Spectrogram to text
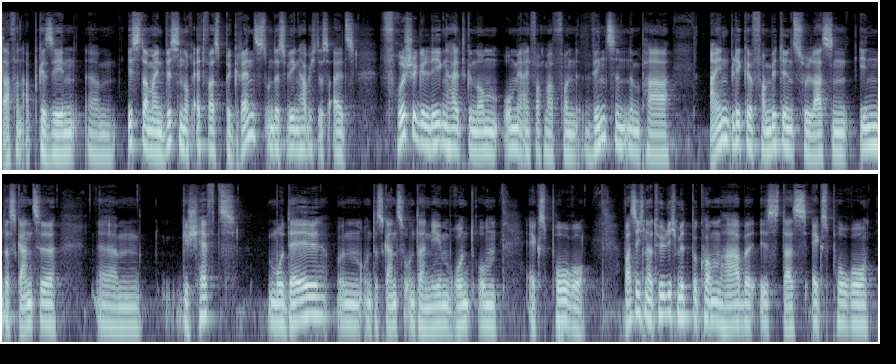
davon abgesehen ähm, ist da mein Wissen noch etwas begrenzt und deswegen habe ich das als frische Gelegenheit genommen, um mir einfach mal von Vincent ein paar Einblicke vermitteln zu lassen in das ganze ähm, Geschäftsmodell und, und das ganze Unternehmen rund um Exporo. Was ich natürlich mitbekommen habe, ist, dass Exporo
